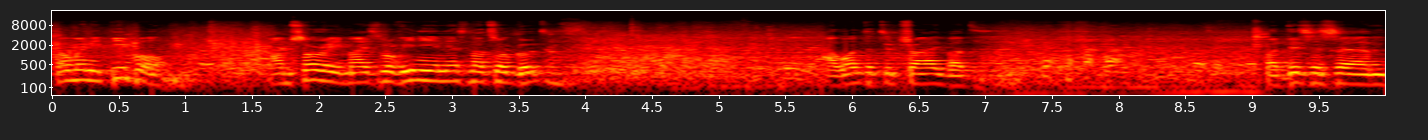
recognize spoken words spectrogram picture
So many people. I'm sorry, my Slovenian is not so good. I wanted to try, but but this is um,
